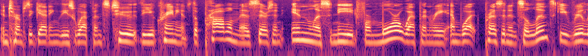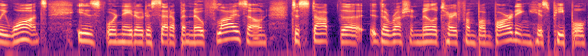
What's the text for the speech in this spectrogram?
in terms of getting these weapons to the Ukrainians. The problem is there's an endless need for more weaponry, and what President Zelensky really wants is for NATO to set up a no fly zone to stop the, the Russian military from bombarding his people.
